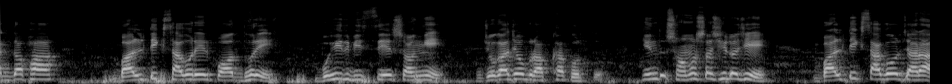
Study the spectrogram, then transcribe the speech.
এক দফা বাল্টিক সাগরের পথ ধরে বহির্বিশ্বের সঙ্গে যোগাযোগ রক্ষা করত। কিন্তু সমস্যা ছিল যে, বাল্টিক সাগর যারা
